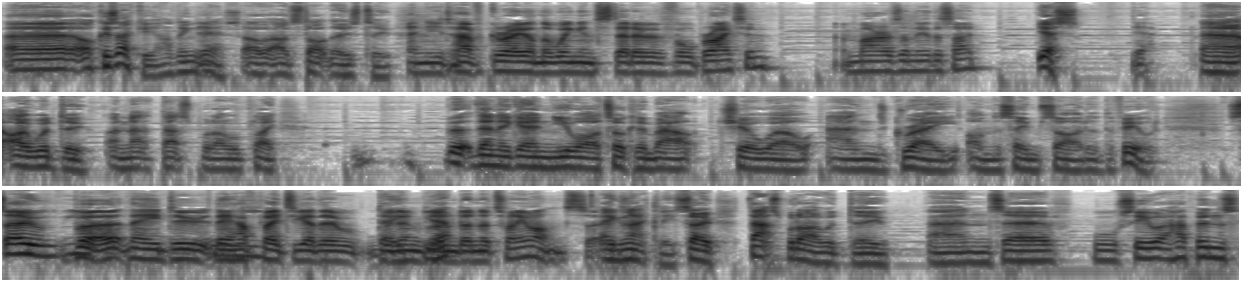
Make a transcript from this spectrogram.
uh, Okazaki. I think yes, I'll, I'll start those two. And you'd have Gray on the wing instead of Albrighton, and Mahrez on the other side. Yes, Yeah. uh, I would do, and that, that's what I would play. But then again, you are talking about Chilwell and Gray on the same side of the field, so you- But they do. They have played together with They- England yeah. under twenty one. So. exactly. So that's what I would do, and uh, we'll see what happens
